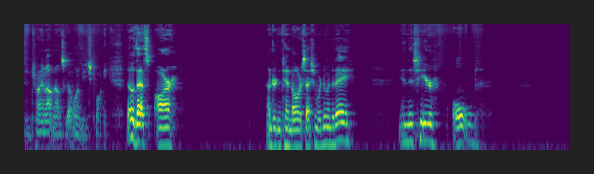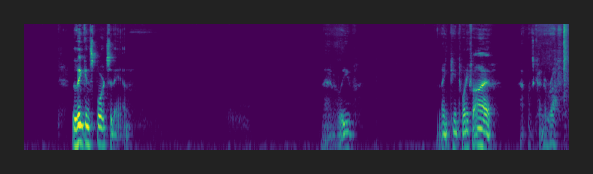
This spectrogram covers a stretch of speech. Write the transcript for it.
and try them out. Now it's got one of each 20. So that's our $110 session we're doing today. And this here old Lincoln Sport Sedan. I believe 1925. That one's kind of rough.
